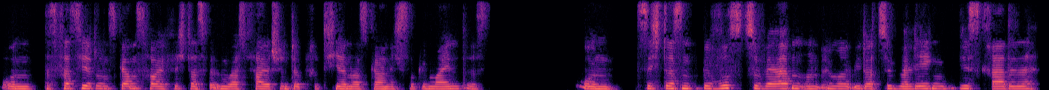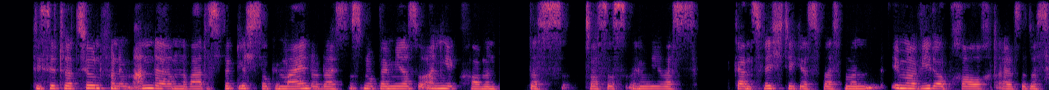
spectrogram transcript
Und das passiert uns ganz häufig, dass wir irgendwas falsch interpretieren, was gar nicht so gemeint ist. Und sich dessen bewusst zu werden und immer wieder zu überlegen, wie ist gerade die Situation von dem anderen, war das wirklich so gemeint oder ist das nur bei mir so angekommen? Das, das ist irgendwie was ganz Wichtiges, was man immer wieder braucht. Also das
